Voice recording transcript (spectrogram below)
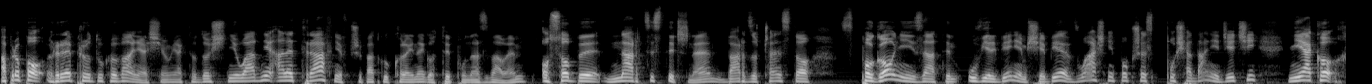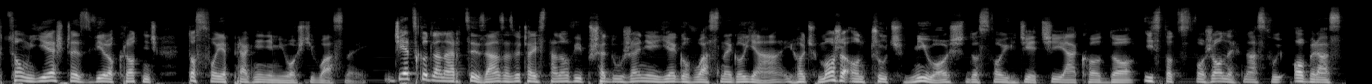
A propos reprodukowania się, jak to dość nieładnie, ale trafnie w przypadku kolejnego typu nazwałem, osoby narcystyczne bardzo często w pogoni za tym uwielbieniem siebie, właśnie poprzez posiadanie dzieci, niejako chcą jeszcze zwielokrotnić to swoje pragnienie miłości własnej. Dziecko dla narcyza zazwyczaj stanowi przedłużenie jego własnego ja, i choć może on czuć miłość do swoich dzieci jako do istot stworzonych na swój obraz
